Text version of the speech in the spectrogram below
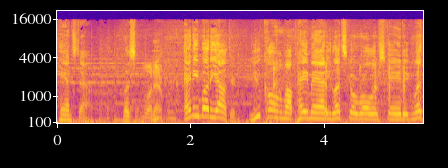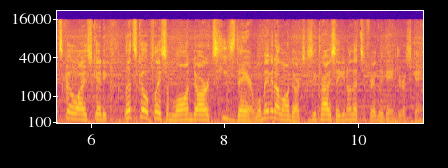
hands down. Listen, Whatever. anybody out there, you call him up, hey Maddie, let's go roller skating, let's go ice skating, let's go play some lawn darts. He's there. Well, maybe not lawn darts because he'd probably say, you know, that's a fairly dangerous game.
